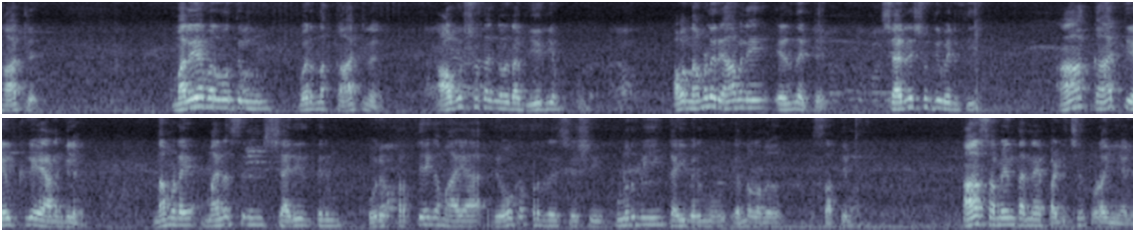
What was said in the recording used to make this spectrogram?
കാറ്റ് മലയപർവത്തിൽ നിന്നും വരുന്ന കാറ്റിന് ഔഷധങ്ങളുടെ വീര്യം ഉണ്ട്. അപ്പം നമ്മൾ രാവിലെ എഴുന്നേറ്റ് ശരീരശുദ്ധി വരുത്തി ആ കാറ്റ് ഏൽക്കുകയാണെങ്കിൽ നമ്മുടെ മനസ്സിനും ശരീരത്തിനും ഒരു പ്രത്യേകമായ രോഗപ്രതിരോധ ശേഷിയും കുളിർമയും കൈവരുന്നു എന്നുള്ളത് സത്യമാണ്. ആ സമയം തന്നെ പഠിച്ച് തുടങ്ങിയാൽ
